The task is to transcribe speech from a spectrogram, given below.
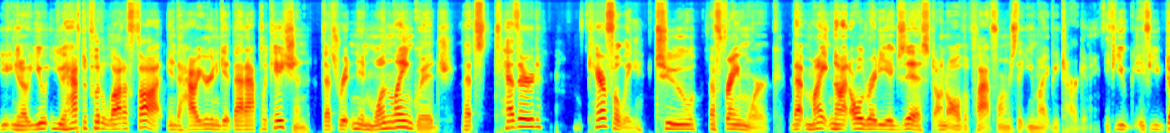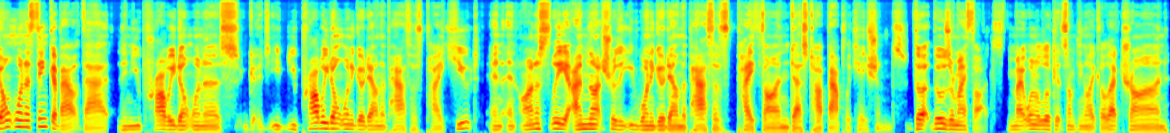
you, you know you you have to put a lot of thought into how you're going to get that application that's written in one language that's tethered carefully to a framework that might not already exist on all the platforms that you might be targeting. If you if you don't want to think about that, then you probably don't want to you, you probably don't want to go down the path of PyQt. And and honestly, I'm not sure that you'd want to go down the path of Python desktop applications. Those are my thoughts. You might want to look at something like Electron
